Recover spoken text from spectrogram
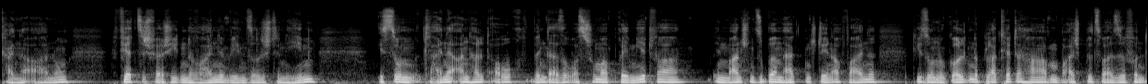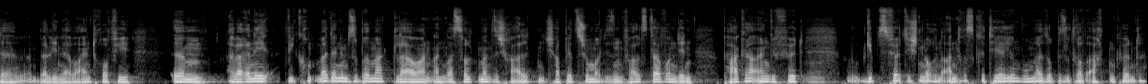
keine Ahnung, 40 verschiedene Weine, wen soll ich denn nehmen? Ist so ein kleiner Anhalt auch, wenn da sowas schon mal prämiert war. In manchen Supermärkten stehen auch Weine, die so eine goldene Plakette haben, beispielsweise von der Berliner Weintrophy. Ähm, aber René, wie kommt man denn im Supermarkt klar an, an was sollte man sich halten? Ich habe jetzt schon mal diesen Falstaff und den Parker eingeführt. Mhm. Gibt es für dich noch ein anderes Kriterium, wo man so ein bisschen drauf achten könnte?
